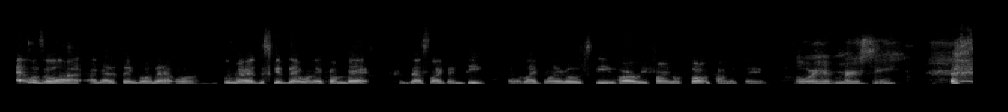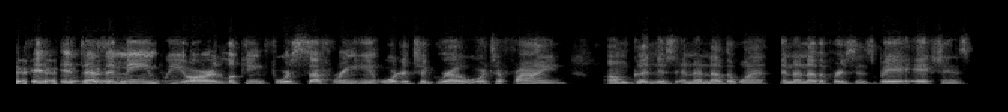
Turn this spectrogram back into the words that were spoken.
That was a lot. I got to think on that one. We might have to skip that one and come back. That's like a deep, uh, like one of those Steve Harvey final thought kind of thing. Lord have mercy it, it doesn't mean we are looking for suffering in order to grow or to find um, goodness in another one in another person's bad actions.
